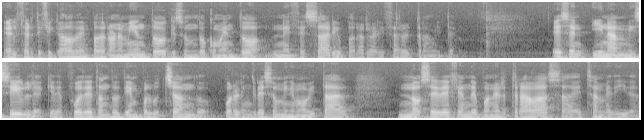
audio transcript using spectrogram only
el certificado de empadronamiento, que es un documento necesario para realizar el trámite. Es inadmisible que después de tanto tiempo luchando por el ingreso mínimo vital no se dejen de poner trabas a esta medida.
